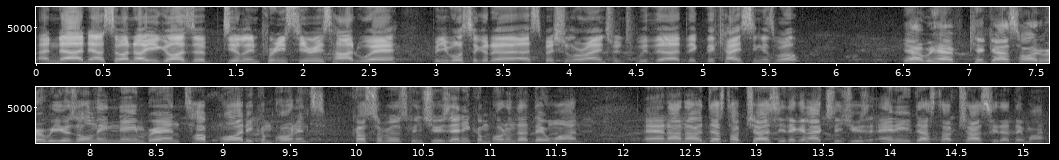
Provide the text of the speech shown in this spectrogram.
And uh, now, so I know you guys are dealing pretty serious hardware, but you've also got a, a special arrangement with uh, the, the casing as well. Yeah, we have kick-ass hardware. We use only name brand, top quality components. Customers can choose any component that they want. And on our desktop chassis, they can actually choose any desktop chassis that they want.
